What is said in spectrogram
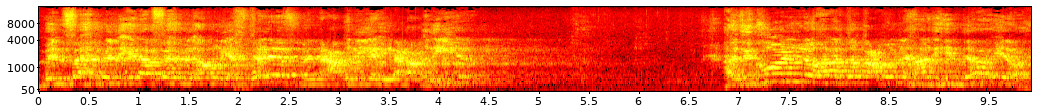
من فهم إلى فهم الأمر يختلف من عقلية إلى عقلية. هذه كلها تقع ضمن هذه الدائرة.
